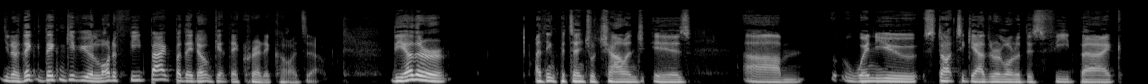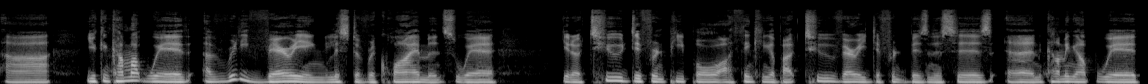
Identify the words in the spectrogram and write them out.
you know, they they can give you a lot of feedback, but they don't get their credit cards out. The other I think potential challenge is um, when you start to gather a lot of this feedback, uh, you can come up with a really varying list of requirements where you know two different people are thinking about two very different businesses and coming up with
